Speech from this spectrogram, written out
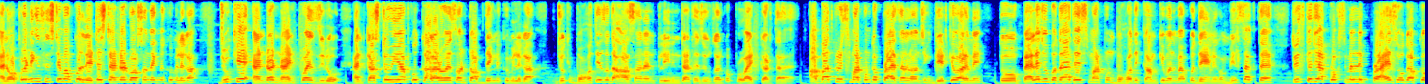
and operating system आपको लेटेस्ट स्टैंडर्ड वर्सन देखने को मिलेगा, जो कि एंड्रॉइड 9.0 एंड कस्टम ही आपको कलर ओएस ऑन टॉप देखने को मिलेगा, जो कि बहुत ही ज़्यादा आसान एंड क्लीन इंटरफेस यूज़र को प्रोवाइड करता है। अब बात करें स्मार्टफ़ोन का प्राइस एंड लॉन्चिंग डेट के बारे में तो पहले जो बताया था स्मार्टफ़ोन बहुत ही कम कीमत में आपको देखने को मिल सकता है। तो इसका जो अप्रोक्सीमेटली प्राइस होगा आपको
